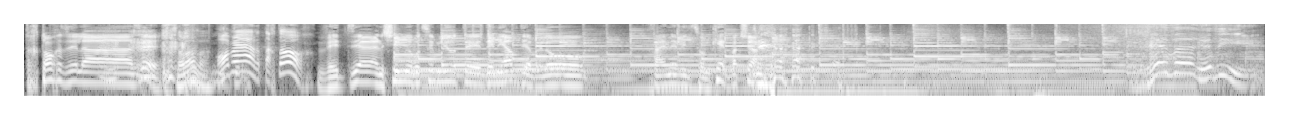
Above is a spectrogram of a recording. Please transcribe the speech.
תחתוך את זה לזה. סבבה. עומר, תחתוך! ואת זה אנשים רוצים להיות אה, דני אבדיה ולא חיים לוינסון. כן, בבקשה. רבע רביעי.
